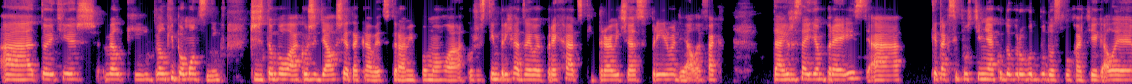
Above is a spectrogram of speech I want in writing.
a to je tiež veľký, veľký pomocník. Čiže to bola akože ďalšia taká vec, ktorá mi pomohla. Akože s tým prichádzajú aj prechádzky, tráviť čas v prírode, ale fakt tak, že sa idem prejsť a keď tak si pustím nejakú dobrú hudbu do sluchatiek, ale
